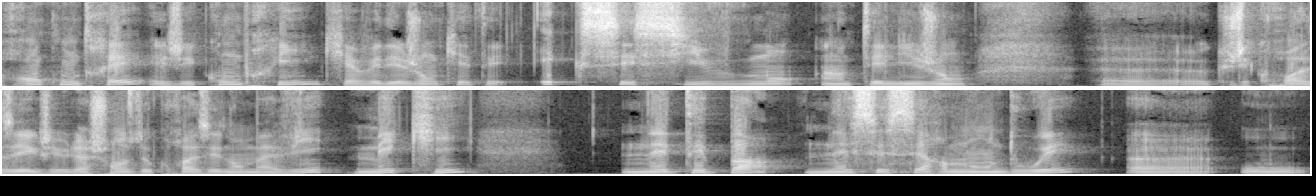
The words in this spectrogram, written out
rencontré et j'ai compris qu'il y avait des gens qui étaient excessivement intelligents, euh, que j'ai croisés, que j'ai eu la chance de croiser dans ma vie, mais qui n'étaient pas nécessairement doués euh, ou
